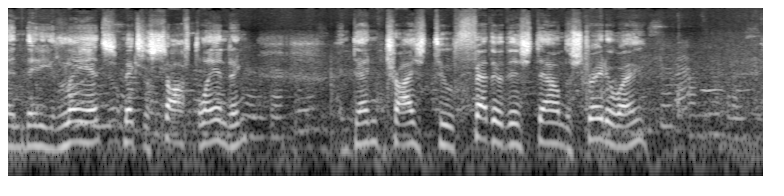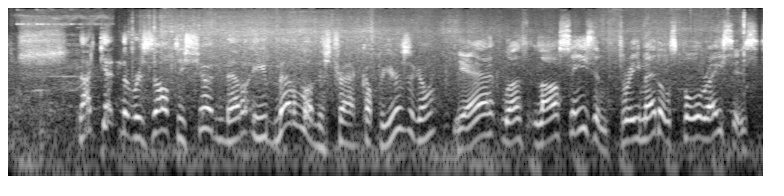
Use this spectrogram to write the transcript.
And then he lands, makes a soft landing and then tries to feather this down the straightaway. Not getting the result he should. Medal, he medaled on this track a couple years ago. Yeah, well, last season, three medals, four races.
